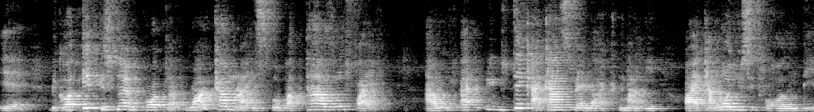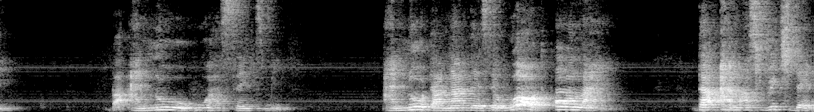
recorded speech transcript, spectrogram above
Yeah, because if it's not important, one camera is over thousand five. I, I you think I can't spend that money or I cannot use it for holiday? But I know who has sent me. I know that now there's a world online that I must reach them.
